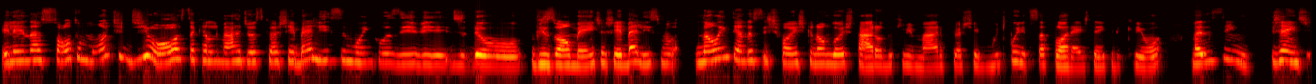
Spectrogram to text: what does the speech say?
ele ainda solta um monte de osso, aquele mar de osso que eu achei belíssimo, inclusive, de, do, visualmente, achei belíssimo. Não entendo esses fãs que não gostaram do Kimimaro, porque eu achei muito bonita essa floresta aí que ele criou. Mas assim, gente,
